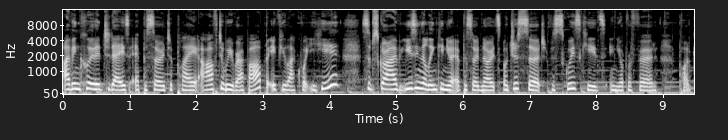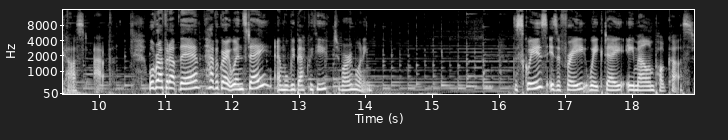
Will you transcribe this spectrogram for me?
I've included today's episode to play after we wrap up if you like what you hear. Subscribe using the link in your episode notes or just search for Squiz Kids in your preferred podcast app. We'll wrap it up there. Have a great Wednesday, and we'll be back with you tomorrow morning. The Squiz is a free weekday email and podcast.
